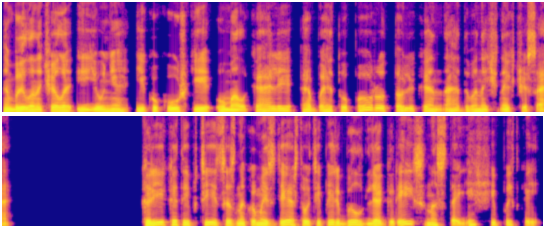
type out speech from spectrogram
Было начало июня, и кукушки умолкали об эту пору только на два ночных часа. Крик этой птицы, знакомый с детства, теперь был для Грейс настоящей пыткой.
